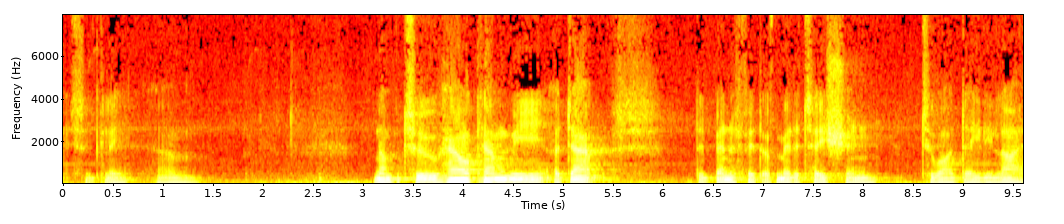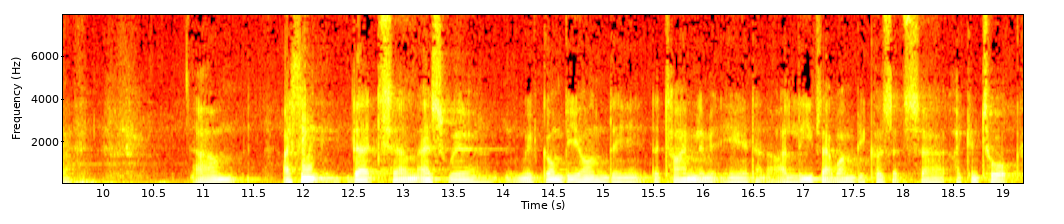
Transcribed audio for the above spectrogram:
basically. Um, number two, how can we adapt the benefit of meditation to our daily life? Um, I think that um, as we're, we've gone beyond the, the time limit here, that I'll leave that one because it's, uh, I can talk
